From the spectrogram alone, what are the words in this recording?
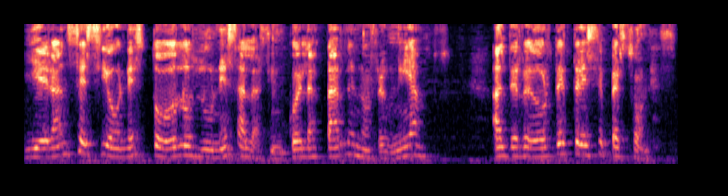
y eran sesiones todos los lunes a las 5 de la tarde, nos reuníamos, alrededor de 13 personas.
